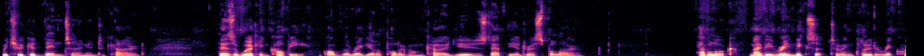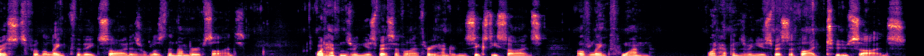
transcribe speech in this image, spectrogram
which we could then turn into code. There's a working copy of the regular polygon code used at the address below. Have a look, maybe remix it to include a request for the length of each side as well as the number of sides. What happens when you specify 360 sides of length 1? What happens when you specify two sides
